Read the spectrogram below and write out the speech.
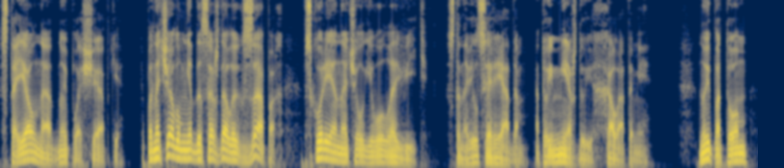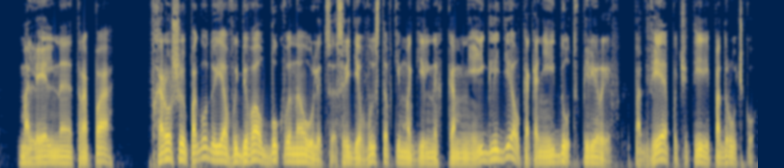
Стоял на одной площадке. Поначалу мне досаждал их запах, Вскоре я начал его ловить. Становился рядом, а то и между их халатами. Ну и потом молельная тропа. В хорошую погоду я выбивал буквы на улице среди выставки могильных камней и глядел, как они идут в перерыв. По две, по четыре, под ручку.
